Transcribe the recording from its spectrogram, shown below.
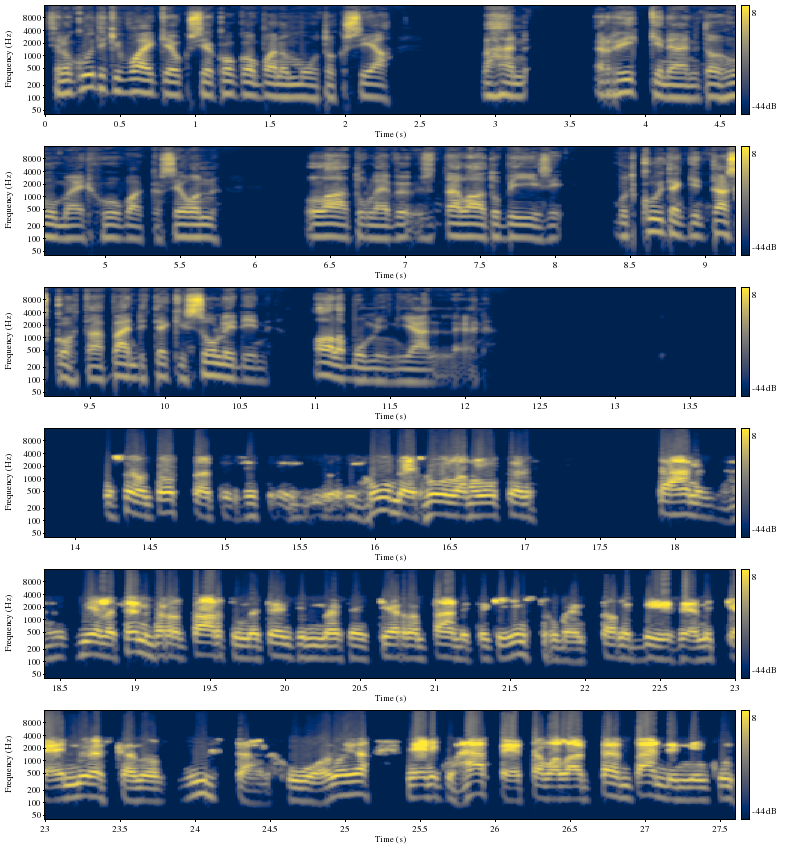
siellä on kuitenkin vaikeuksia, kokoonpanon muutoksia, vähän rikkinäinen toi Who Made Who, vaikka se on – laatulevy tai laatubiisi, mutta kuitenkin tässä kohtaa bändi teki solidin albumin jälleen. No se on totta, että sit huumeet huulla muuten tähän vielä sen verran tartun, että ensimmäisen kerran bändi teki instrumentaalibiisejä, mitkä ei myöskään ole yhtään huonoja. Ne ei niin kuin häpeä tavallaan, että bändin niin kuin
